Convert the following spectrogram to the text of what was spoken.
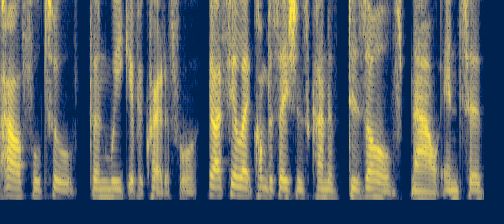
powerful tool than we give it credit for. I feel like conversations kind of dissolved now into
